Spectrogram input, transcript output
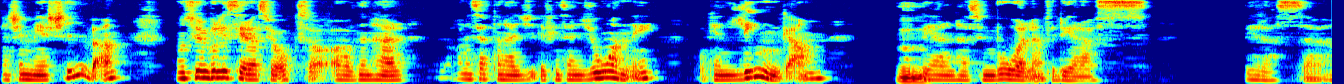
kanske mer Shiva. Hon symboliseras ju också av den här, har ni sett den här, det finns en yoni och en lingam. Det Mm. är den här symbolen för deras, deras, eh,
